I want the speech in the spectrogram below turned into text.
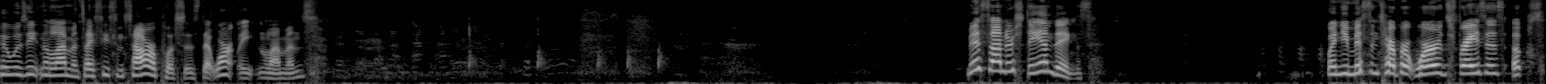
Who was eating the lemons? I see some sourpusses that weren't eating lemons. Misunderstandings. When you misinterpret words, phrases, oops.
